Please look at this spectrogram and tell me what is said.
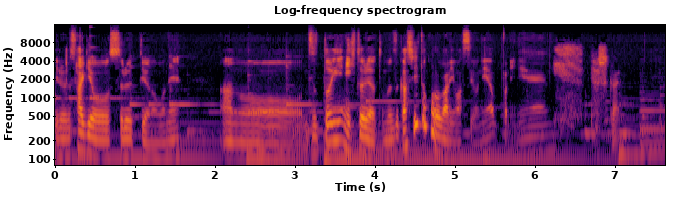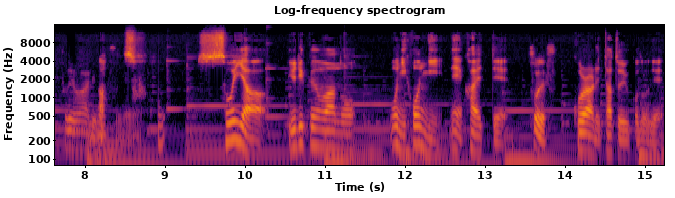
いろいろ作業をするっていうのもね、あのーずっと家に一人だと難しいところがありますよね、やっぱりね。確かに。それはありますね。そそういや、ゆりくんは、あの、もう日本にね、帰ってそうです。来られたということで、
